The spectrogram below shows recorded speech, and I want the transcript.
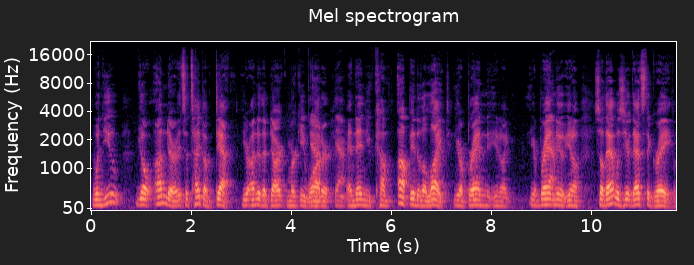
when you go under, it's a type of death. You're under the dark, murky water, yeah. and then you come up into the light. You're brand, you know, like you're brand new. You know, so that was your. That's the grave.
